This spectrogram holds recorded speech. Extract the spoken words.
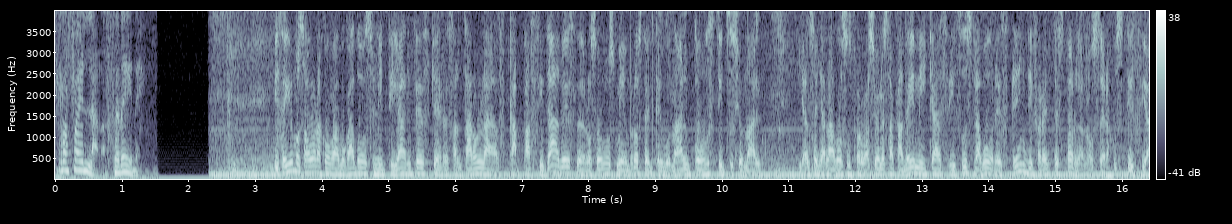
Rafael Lara, CDN. Y seguimos ahora con abogados litigantes que resaltaron las capacidades de los nuevos miembros del Tribunal Constitucional y han señalado sus formaciones académicas y sus labores en diferentes órganos de la justicia.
